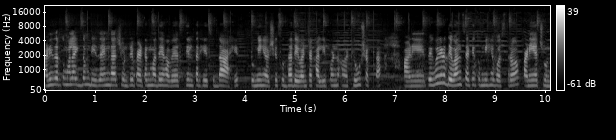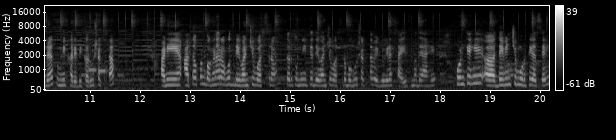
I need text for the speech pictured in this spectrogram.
आणि जर तुम्हाला एकदम डिझाईनदार चुनरी पॅटर्नमध्ये हवे असतील तर हे सुद्धा आहेत. तुम्ही हे असे सुद्धा देवांच्या खाली पण ठेवू शकता. आणि वेगवेगळ्या देवांसाठी तुम्ही हे वस्त्र आणि या चुनऱ्या तुम्ही खरेदी करू शकता. आणि आता आपण बघणार आहोत देवांची वस्त्र. तर तुम्ही इथे देवांची वस्त्र बघू शकता. वेगवेगळ्या साईजमध्ये आहे. कोणतीही देवींची मूर्ती असेल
